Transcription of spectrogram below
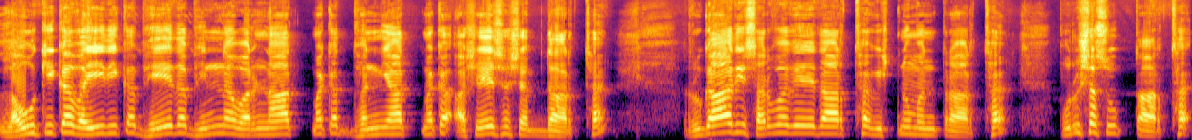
लौकिकवैदिकभेदभिन्नवर्णात्मकध्वन्यात्मक अशेषशब्दार्थ ऋगादिसर्ववेदार्थविष्णुमन्त्रार्थ पुरुषसूक्तार्थ,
